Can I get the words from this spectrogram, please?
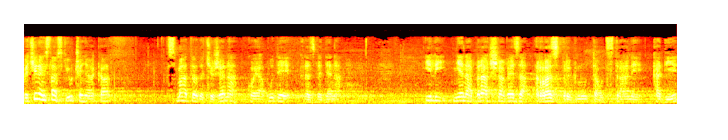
Većina islamskih učenjaka smatra da će žena koja bude razvedena ili njena bračna veza razvrgnuta od strane kadije,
